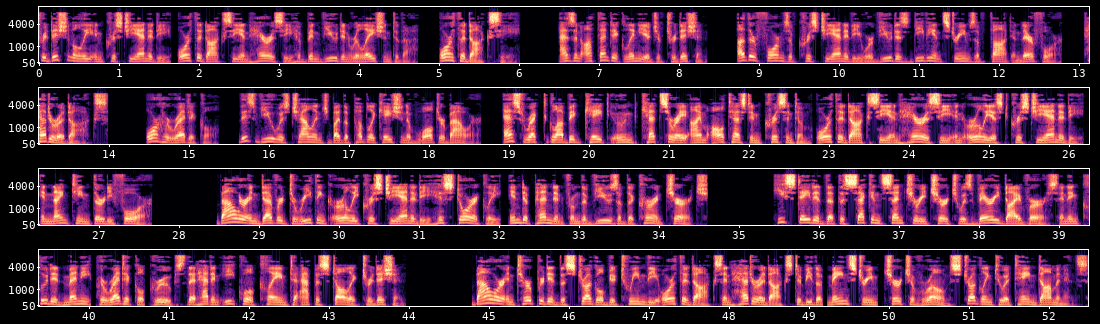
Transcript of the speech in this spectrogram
Traditionally in Christianity, orthodoxy and heresy have been viewed in relation to the orthodoxy as an authentic lineage of tradition. Other forms of Christianity were viewed as deviant streams of thought and therefore heterodox or heretical. This view was challenged by the publication of Walter Bauer. S. Rechtgläubigkeit und Ketzerei im Altesten Christentum Orthodoxy and Heresy in Earliest Christianity, in 1934. Bauer endeavored to rethink early Christianity historically, independent from the views of the current Church. He stated that the second-century Church was very diverse and included many heretical groups that had an equal claim to apostolic tradition. Bauer interpreted the struggle between the Orthodox and heterodox to be the mainstream Church of Rome struggling to attain dominance.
